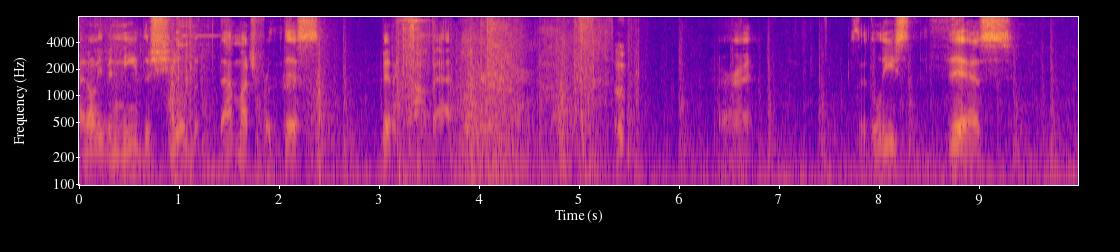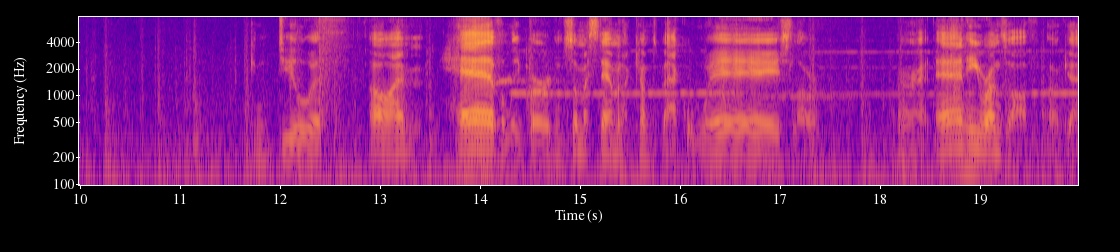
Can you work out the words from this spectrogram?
I don't even need the shield that much for this bit of combat here. Alright. Because at least this I can deal with... Oh, I'm heavily burdened, so my stamina comes back way slower. Alright, and he runs off. Okay.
